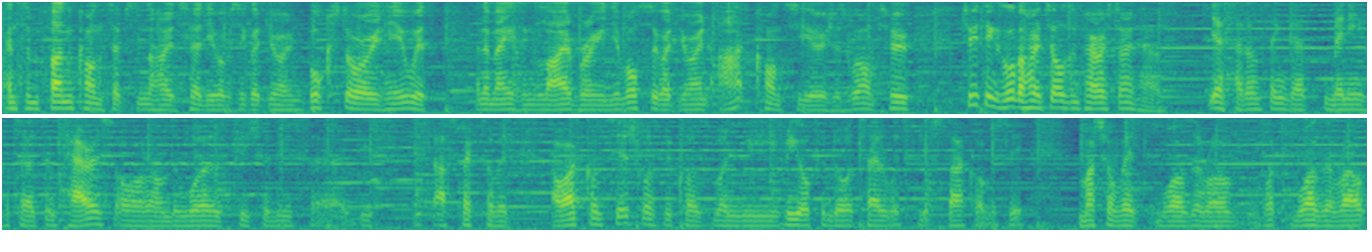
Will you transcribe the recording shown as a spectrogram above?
And some fun concepts in the hotel. You've obviously got your own bookstore in here with an amazing library, and you've also got your own art concierge as well. Two, two things a lot of hotels in Paris don't have. Yes, I don't think that many hotels in Paris or around the world feature these, uh, these, these aspects of it. Our concierge was because when we reopened the hotel with Philippe Starck, obviously, much of it was around what was around,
